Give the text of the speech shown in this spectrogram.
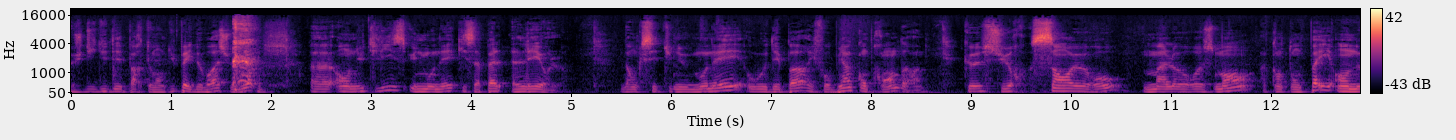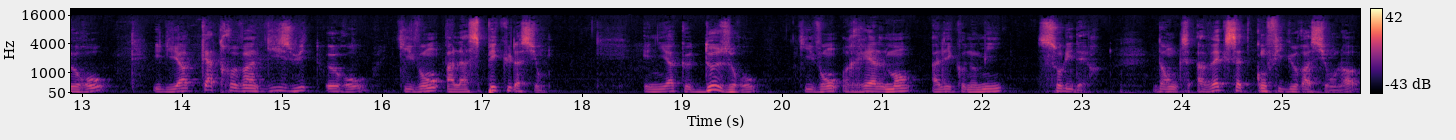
je dis du département, du pays de Brest, je veux dire, on utilise une monnaie qui s'appelle l'éole. Donc c'est une monnaie où au départ, il faut bien comprendre que sur 100 euros, malheureusement, quand on paye en euros, il y a 98 euros qui vont à la spéculation. Il n'y a que 2 euros qui vont réellement à l'économie solidaire. Donc avec cette configuration-là,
